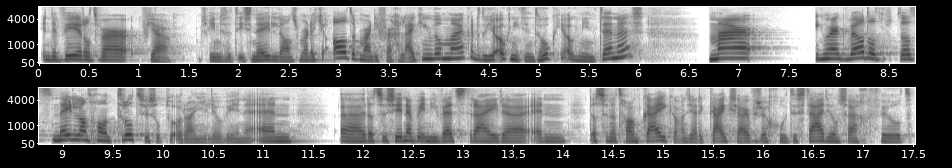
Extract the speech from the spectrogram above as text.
in de wereld waar, of ja, misschien is het iets Nederlands, maar dat je altijd maar die vergelijking wil maken. Dat doe je ook niet in het hockey, ook niet in tennis. Maar ik merk wel dat, dat Nederland gewoon trots is op de Oranje Leeuwinnen. En uh, dat ze zin hebben in die wedstrijden en dat ze het gewoon kijken. Want ja, de kijkcijfers zijn goed, de stadions zijn gevuld.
